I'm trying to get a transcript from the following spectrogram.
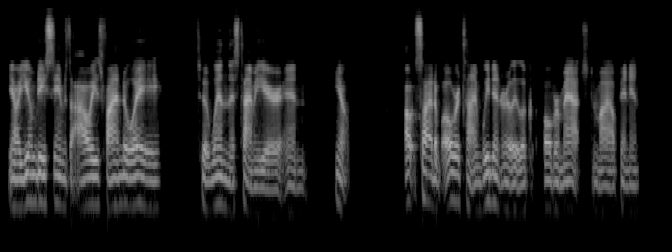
you know, UMD seems to always find a way to win this time of year, and you know, outside of overtime, we didn't really look overmatched, in my opinion.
